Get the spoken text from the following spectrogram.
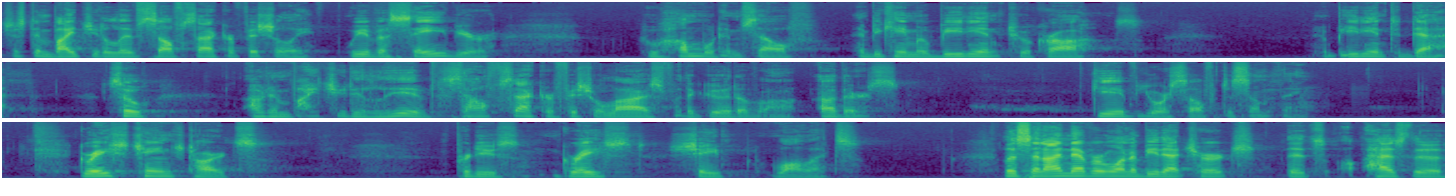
Just invite you to live self sacrificially. We have a Savior who humbled himself and became obedient to a cross, obedient to death. So I would invite you to live self sacrificial lives for the good of uh, others. Give yourself to something. Grace changed hearts produce grace shaped wallets. Listen, I never want to be that church that has the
